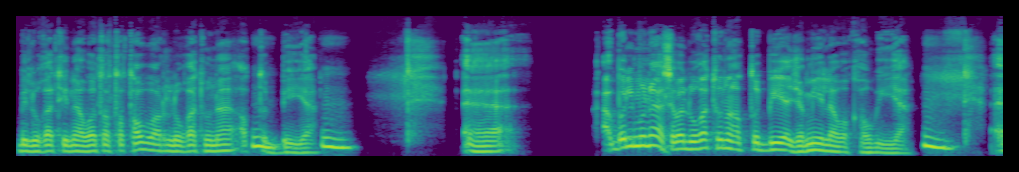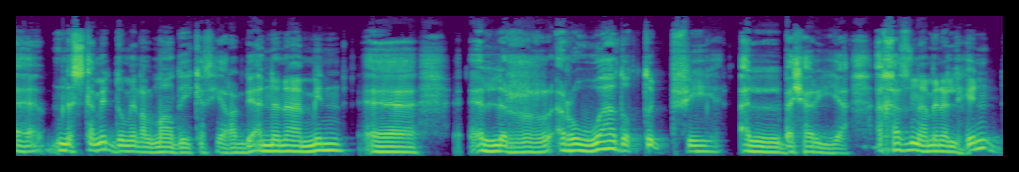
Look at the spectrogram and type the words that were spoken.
بلغتنا وتتطور لغتنا الطبية. آه، بالمناسبة لغتنا الطبية جميلة وقوية. آه نستمد من الماضي كثيرا بأننا من آه رواد الطب في البشرية. أخذنا من الهند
